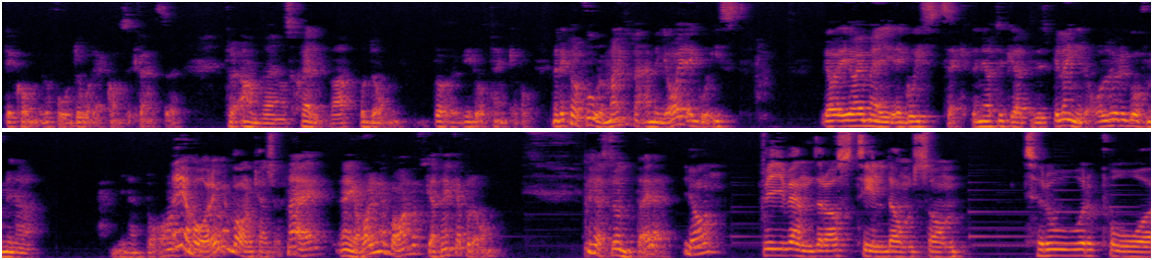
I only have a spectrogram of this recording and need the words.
det kommer att få dåliga konsekvenser för andra än oss själva och de bör vi då tänka på. Men det är klart, vore man inte nej men jag är egoist. Jag, jag är med i egoistsekten. Jag tycker att det spelar ingen roll hur det går för mina, mina barn. Nej, jag har inga barn kanske. Nej, nej, jag har inga barn. Varför ska jag tänka på dem? Kunde jag strunta i det? Ja. Vi vänder oss till de som tror på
